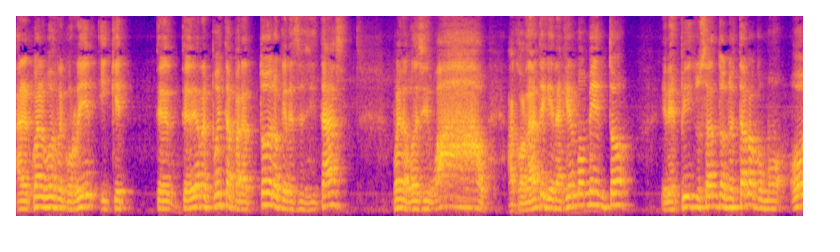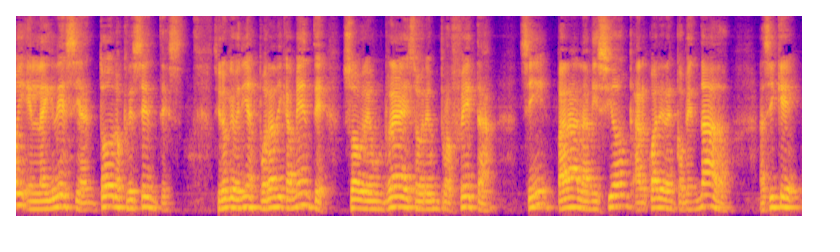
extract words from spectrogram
al cual vos recurrir y que te, dé respuesta para todo lo que necesitas? Bueno, vos decís, wow, acordate que en aquel momento el Espíritu Santo no estaba como hoy en la iglesia, en todos los creyentes, sino que venía esporádicamente sobre un rey, sobre un profeta, ¿sí? Para la misión al cual era encomendado. Así que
